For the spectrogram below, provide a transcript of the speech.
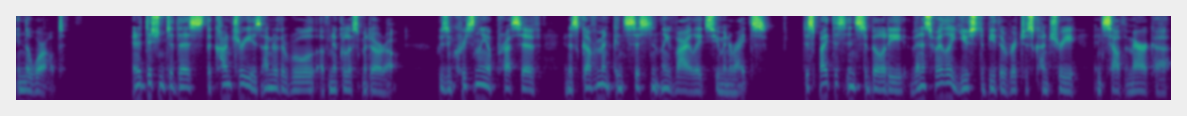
in the world. In addition to this, the country is under the rule of Nicolas Maduro, who's increasingly oppressive and his government consistently violates human rights. Despite this instability, Venezuela used to be the richest country in South America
